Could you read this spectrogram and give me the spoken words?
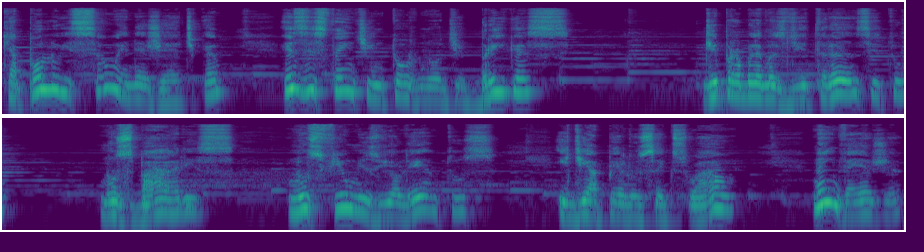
que a poluição energética existente em torno de brigas, de problemas de trânsito, nos bares, nos filmes violentos e de apelo sexual, na inveja,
